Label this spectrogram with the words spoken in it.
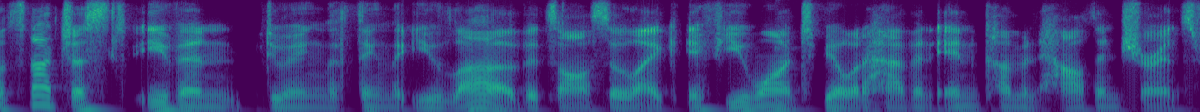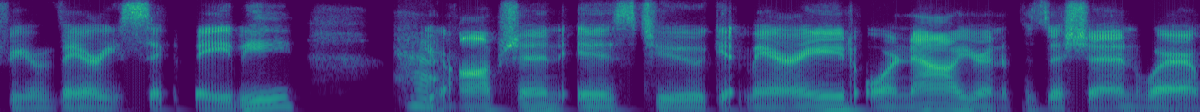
Well, it's not just even doing the thing that you love. It's also like if you want to be able to have an income and health insurance for your very sick baby, your option is to get married, or now you're in a position where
